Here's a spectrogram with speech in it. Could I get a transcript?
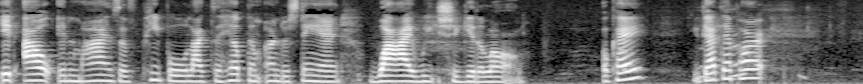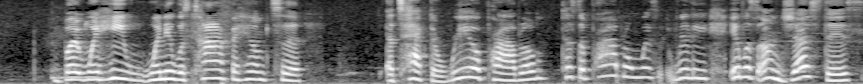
it out in minds of people like to help them understand why we should get along. Okay? You got that part? But when he when it was time for him to attack the real problem cuz the problem was really it was injustice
